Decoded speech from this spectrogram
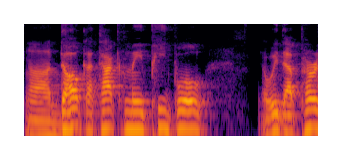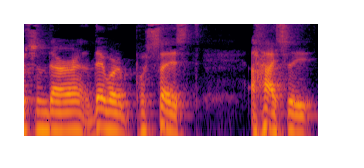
dog attacked me, people with a person there. They were possessed. I say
